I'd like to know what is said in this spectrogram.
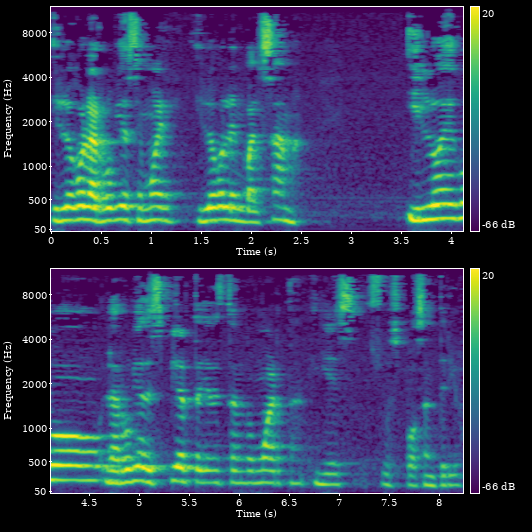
Y luego la rubia se muere. Y luego la embalsama. Y luego la rubia despierta ya estando muerta y es su esposa anterior.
